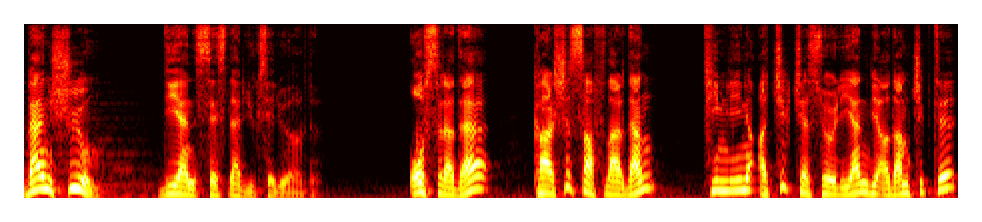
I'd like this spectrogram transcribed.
ben şuyum diyen sesler yükseliyordu. O sırada karşı saflardan kimliğini açıkça söyleyen bir adam çıktı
